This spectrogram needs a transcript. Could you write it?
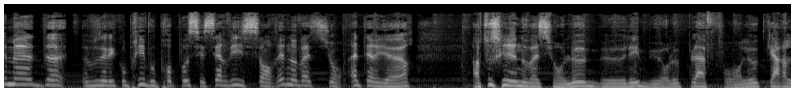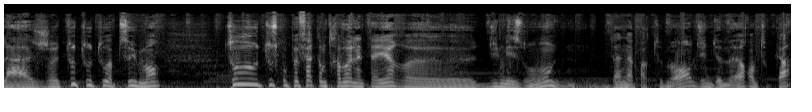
Ahmed, vous avez compris, vous propose ses services en rénovation intérieure. Alors, tout ce qui est rénovation, le, euh, les murs, le plafond, le carrelage, tout, tout, tout, absolument. Tout, tout ce qu'on peut faire comme travaux à l'intérieur euh, d'une maison, d'un appartement, d'une demeure, en tout cas.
